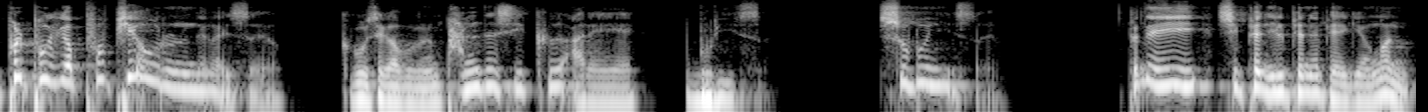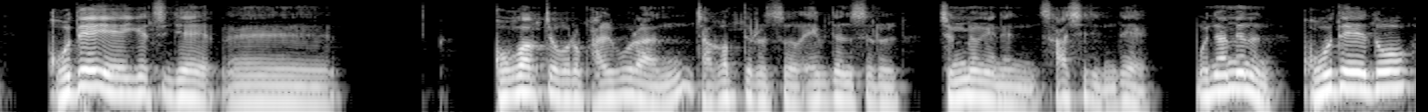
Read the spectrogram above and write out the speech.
풀포기가 푸- 피어오르는 데가 있어요. 그곳에 가보면 반드시 그 아래에 물이 있어요. 수분이 있어요. 근데 이 시편 1편의 배경은 고대에 이게 이제 에, 고고학적으로 발굴한 작업들로서 에비던스를 증명해낸 사실인데 뭐냐면은 고대에도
